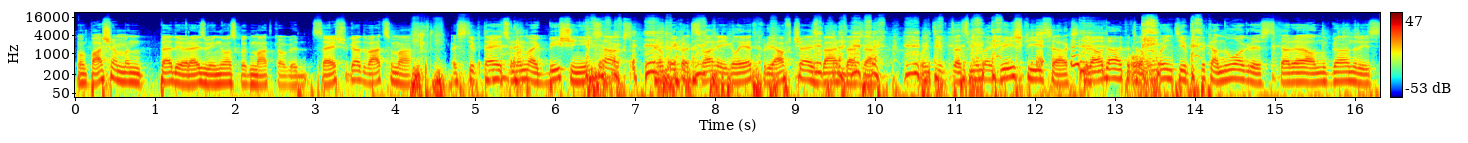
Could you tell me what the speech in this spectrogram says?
Man pašam man pēdējo reizi bija noskūpta matra kaut kādā sešu gadu vecumā. Es jau teicu, man vajag bišķiņu īsāks. Man bija kaut kāda svarīga lieta, kur jāapčājas bērnu dārzā. Un ķip, tāds man vajag bišķi īsāks. Raudāju par to. Un viņi ķip, tā kā nogriezt, kā reāli, nu, gandrīz,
